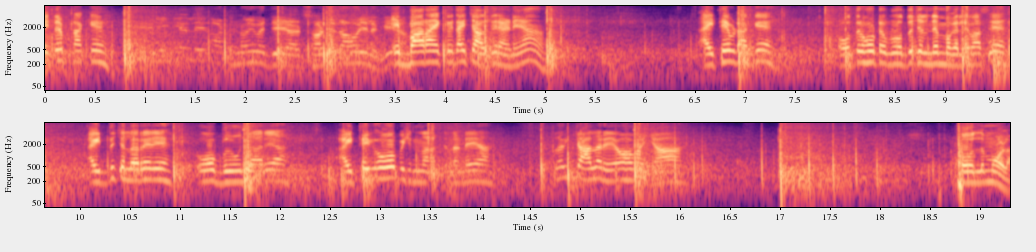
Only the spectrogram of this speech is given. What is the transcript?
ਇੱਧਰ ਪਟਾਕੇ। 8-9 ਵਜੇ 10:30 ਵਜੇ ਲੱਗੇ ਇਹ 12 1 ਵਜੇ ਤੱਕ ਚੱਲਦੇ ਰਹਿਣੇ ਆ। ਇੱਥੇ ਪਟਾਕੇ। ਉਧਰ ਹੋਟਲ ਨੂੰ ਉਧਰ ਚੱਲਦੇ ਮਗਰਲੇ ਪਾਸੇ। ਇੱਧਰ ਚੱਲ ਰਹੇ ਨੇ ਉਹ ਬਲੂਨ ਜਾ ਰਿਹਾ। ਇੱਥੇ ਵੀ ਉਹ ਪਿਛਲੇ ਨਾਲ ਚੱਲਣ ਦੇ ਆ। ਮਤਲਬ ਚੱਲ ਰਹੇ ਉਹ ਹਵਾਈਆਂ। ਫੁੱਲ ਮੋਲ।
